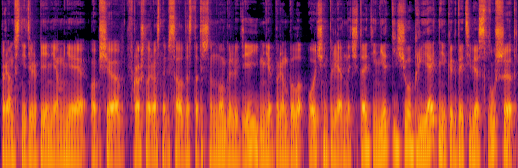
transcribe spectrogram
Прям с нетерпением. Мне вообще в прошлый раз написало достаточно много людей, мне прям было очень приятно читать. И нет ничего приятнее, когда тебя слушают,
